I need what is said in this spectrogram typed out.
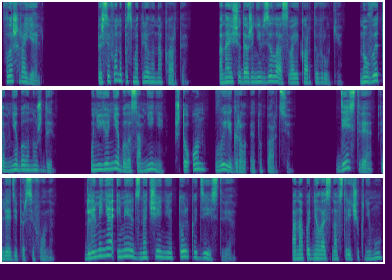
Флеш-рояль. Персефона посмотрела на карты. Она еще даже не взяла свои карты в руки, но в этом не было нужды. У нее не было сомнений, что он выиграл эту партию. Действия, леди Персефона, для меня имеют значение только действия. Она поднялась навстречу к нему,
